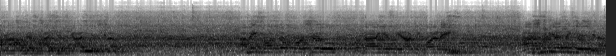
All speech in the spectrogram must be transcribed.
আমরা আমাদের ভাইদেরকে কোথা আগে দিনাটি করে নেই। আশুলিয়াতে গিয়েছিলাম।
